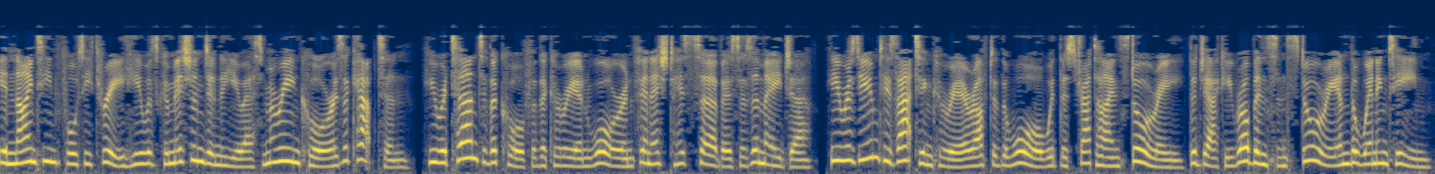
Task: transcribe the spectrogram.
In 1943 he was commissioned in the U.S. Marine Corps as a captain. He returned to the Corps for the Korean War and finished his service as a major. He resumed his acting career after the war with The Stratton Story, The Jackie Robinson Story and The Winning Team.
